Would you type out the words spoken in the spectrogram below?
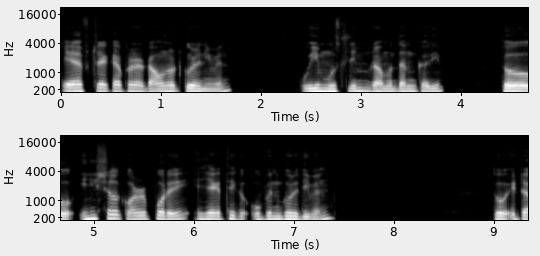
এই অ্যাপসটাকে আপনারা ডাউনলোড করে নেবেন উই মুসলিম রমাদান কারিম। তো ইনস্টল করার পরে এই জায়গা থেকে ওপেন করে দিবেন। তো এটা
